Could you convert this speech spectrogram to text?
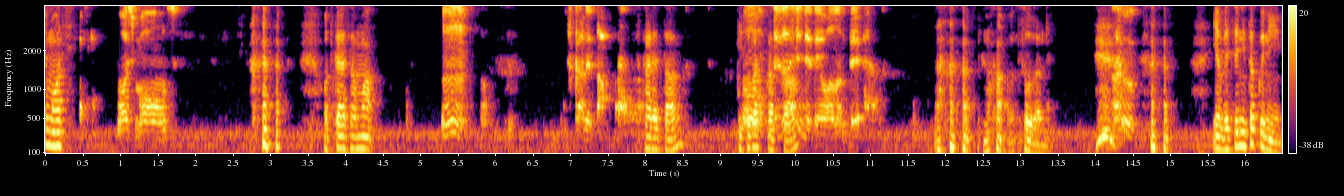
しもし、もしもーし。お疲れ様。うん。疲れた。疲れた？忙しかっうん珍しいね、電話なんて。た まあ、そうだね。いや、別に特に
